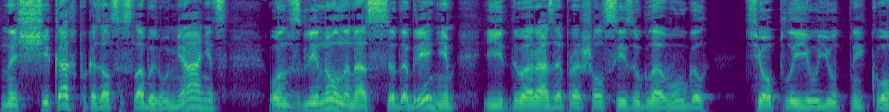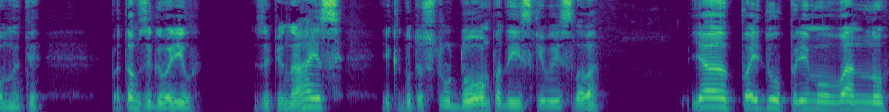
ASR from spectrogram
на щеках показался слабый румянец, он взглянул на нас с одобрением и два раза прошелся из угла в угол теплой и уютной комнаты. Потом заговорил, запинаясь и как будто с трудом подыскивая слова. Я пойду приму ванну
